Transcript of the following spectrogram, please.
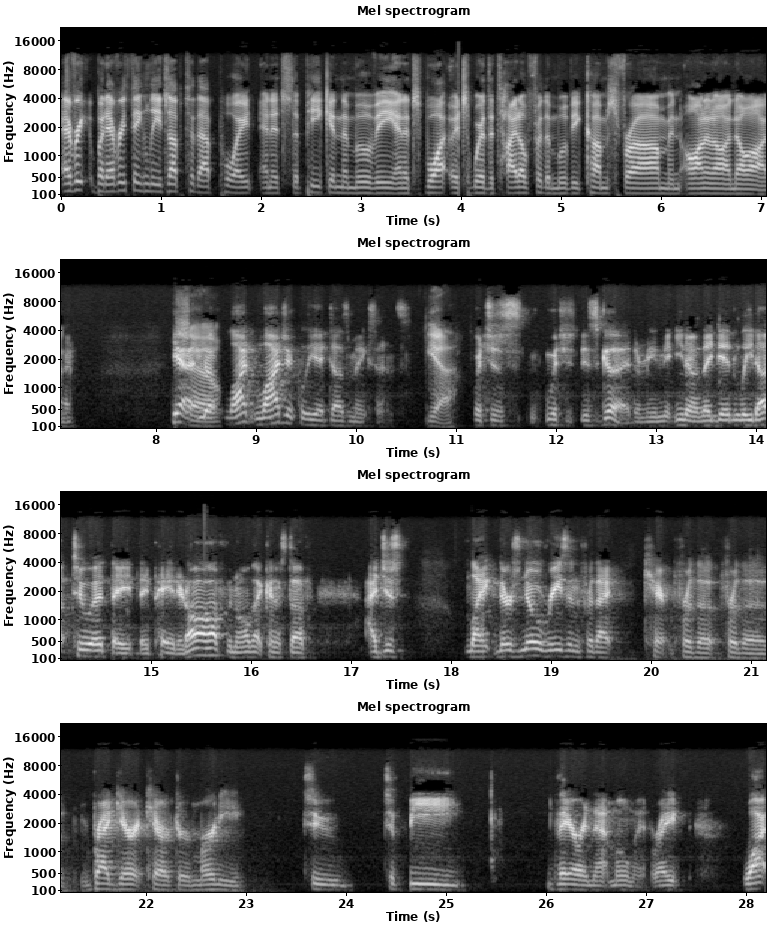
every. But everything leads up to that point, and it's the peak in the movie, and it's what it's where the title for the movie comes from, and on and on and on. Yeah, So- no, log- logically it does make sense. Yeah, which is which is- good. I mean, you know, they did lead up to it. They they paid it off and all that kind of stuff. I just like there's no reason for that for the for the Brad Garrett character Murney to to be there in that moment, right? Why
